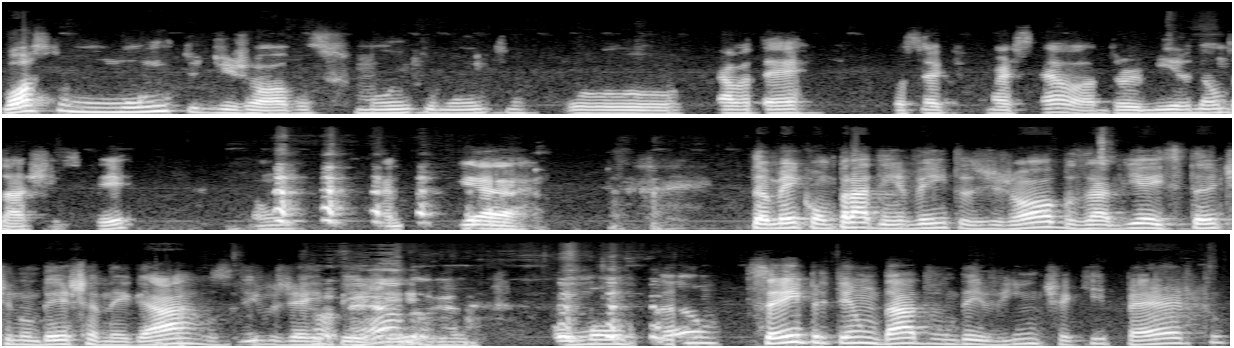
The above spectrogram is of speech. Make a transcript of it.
Gosto muito de jogos, muito, muito. O, tava até você aqui, Marcelo, dormir não dá XP. Então, é também comprado em eventos de jogos, ali a estante não deixa negar os livros de RPG. Vendo, um montão. Sempre tem um dado, um D20 aqui perto.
